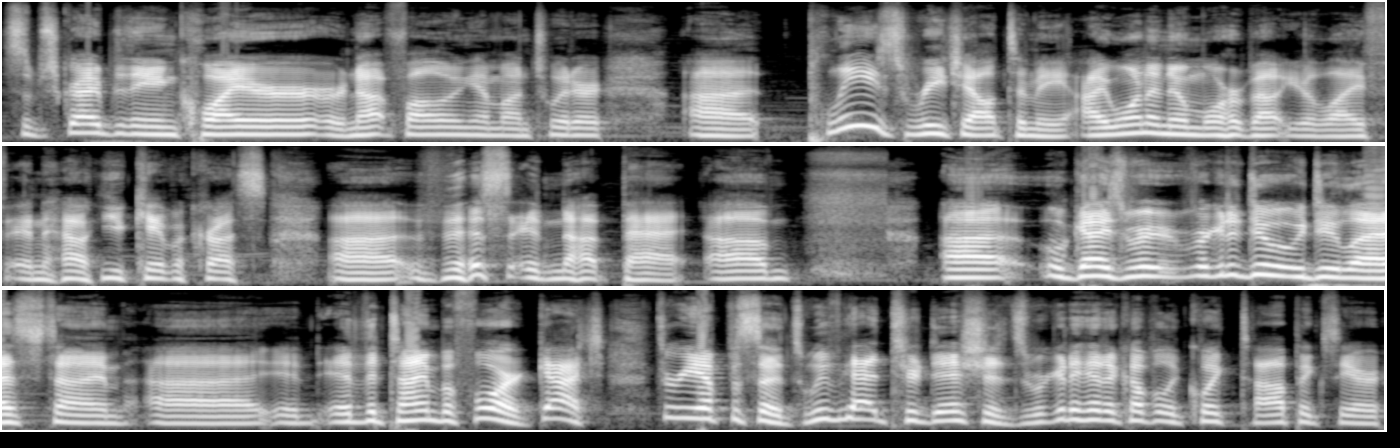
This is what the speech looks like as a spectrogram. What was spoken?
subscribed to the Enquirer or not following him on Twitter, uh, please reach out to me. I want to know more about your life and how you came across uh, this and not Pat. Um, uh, well, guys, we're we're gonna do what we do last time. Uh, in the time before, gosh, three episodes. We've got traditions. We're gonna hit a couple of quick topics here.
